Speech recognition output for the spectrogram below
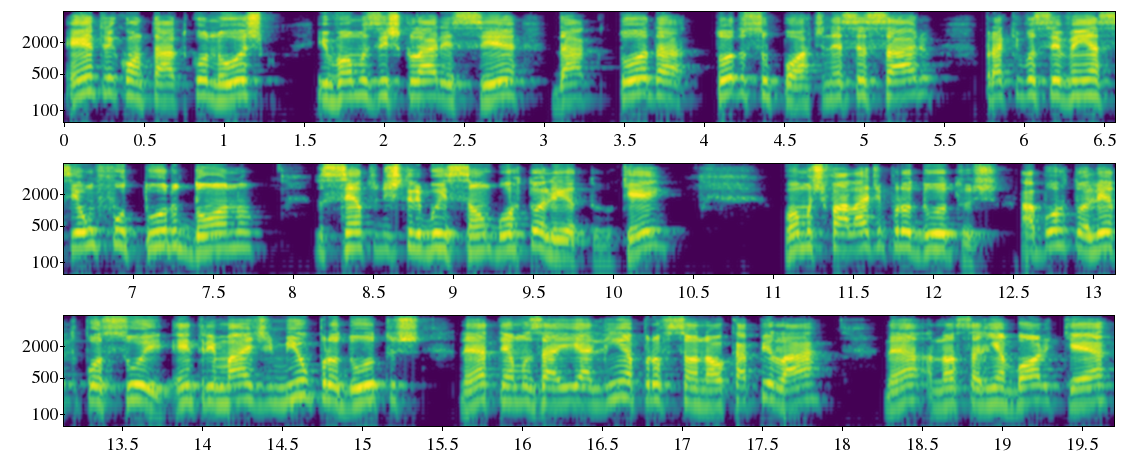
entre em contato conosco e vamos esclarecer, dar toda, todo o suporte necessário para que você venha a ser um futuro dono do centro de distribuição Bortoleto, ok? Vamos falar de produtos. A Bortoleto possui entre mais de mil produtos, né? Temos aí a linha profissional capilar, né? A nossa linha Body Care,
